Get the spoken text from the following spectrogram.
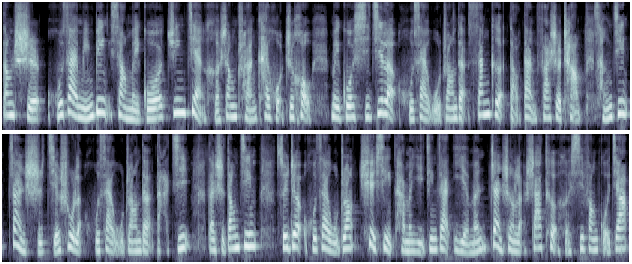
当时，胡塞民兵向美国军舰和商船开火之后，美国袭击了胡塞武装的三个导弹发射场，曾经暂时结束了胡塞武装的打击。但是，当今随着胡塞武装确信他们已经在也门战胜了沙特和西方国家，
